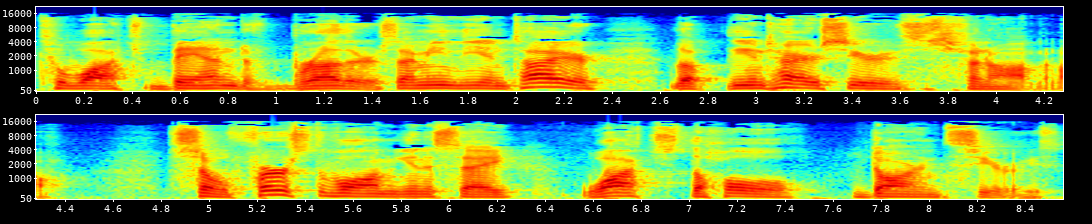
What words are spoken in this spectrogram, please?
to watch Band of Brothers. I mean, the entire look, the entire series is phenomenal. So first of all, I'm going to say watch the whole darn series.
